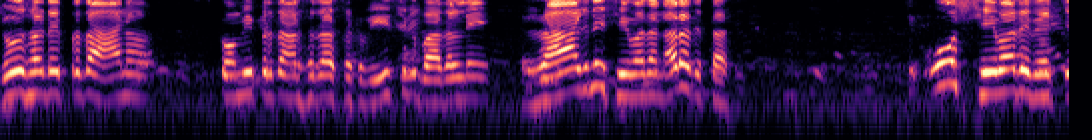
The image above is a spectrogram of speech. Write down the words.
ਜੋ ਸਾਡੇ ਪ੍ਰਧਾਨ, ਕੌਮੀ ਪ੍ਰਧਾਨ ਸਰਦਾਰ ਸੁਖਬੀਰ ਸਿੰਘ ਬਾਦਲ ਨੇ ਰਾਜ ਨੇ ਸੇਵਾ ਦਾ ਨਾਅਰਾ ਦਿੱਤਾ ਸੀ। ਤੇ ਉਹ ਸੇਵਾ ਦੇ ਵਿੱਚ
